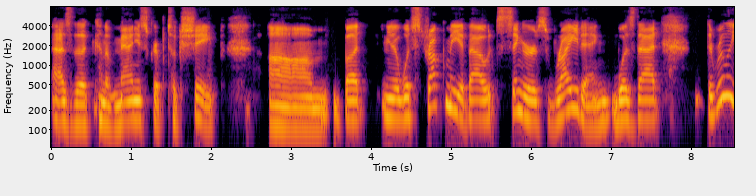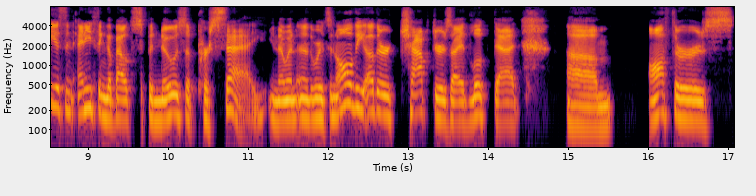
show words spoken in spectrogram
as the kind of manuscript took shape. Um, but you know what struck me about singer's writing was that there really isn't anything about spinoza per se you know in, in other words in all the other chapters i had looked at um, authors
